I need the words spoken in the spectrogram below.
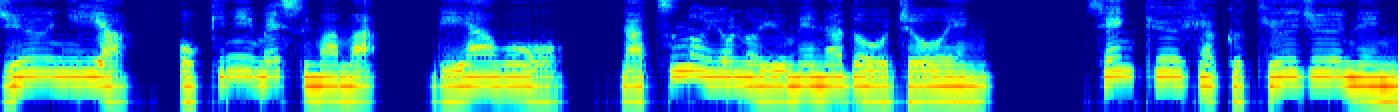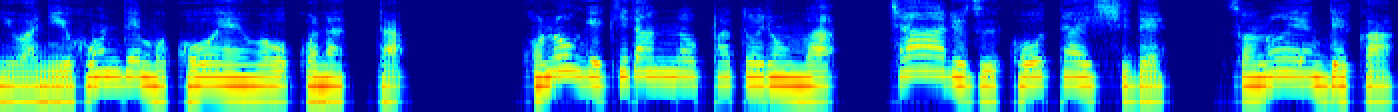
12夜、お気に召すまま、リアウォー、夏の夜の夢などを上演。1990年には日本でも公演を行った。この劇団のパトロンは、チャールズ皇太子で、その縁でか、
